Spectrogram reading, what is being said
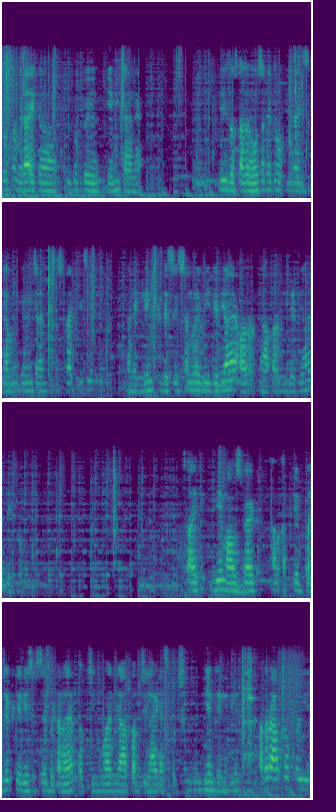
दोस्तों, मेरा एक यूट्यूब पे गेमिंग चैनल है प्लीज़ दोस्तों, अगर हो सके तो मेरा इस गेमिंग गेमिंग चैनल को सब्सक्राइब कीजिए। मैंने लिंक डिस्क्रिप्शन में भी दे दिया है, और यहाँ पर भी दे दिया है, देख लो। तो आई थिंक ये माउस पैड आपके बजट के लिए सबसे बेटर है, पबजी मोबाइल या पबजी लाइट ऐसे कुछ गेम खेलने के लिए। अगर आप लोग कोई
